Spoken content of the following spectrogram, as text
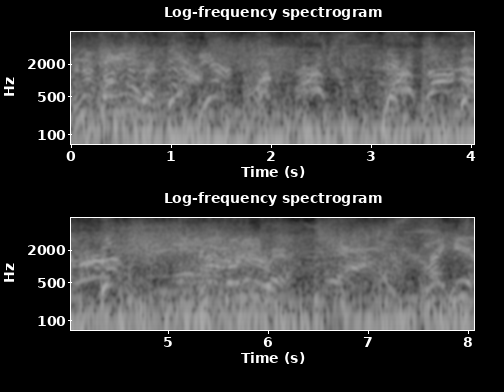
You're not going anywhere. Here! You're not going anywhere. I'm right here.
